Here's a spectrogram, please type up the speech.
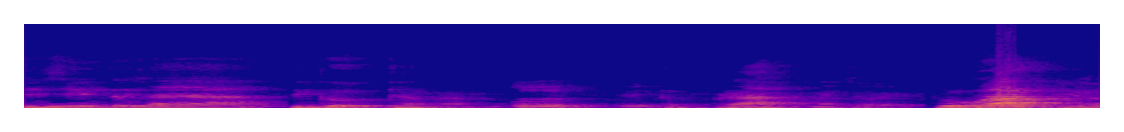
di situ saya digugah, Bang. Hmm. Digebrak meja. Buat gitu.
